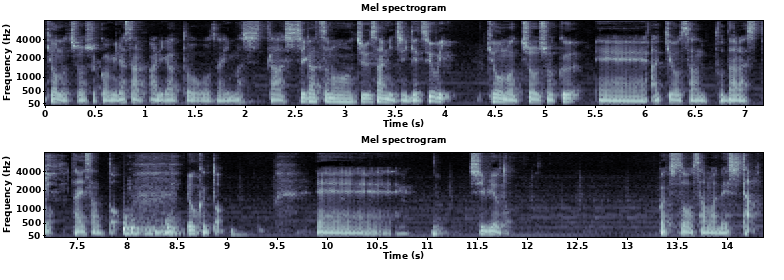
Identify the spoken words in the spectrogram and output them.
今日の朝食を皆さんありがとうございました。7月の13日月曜日、今日の朝食、えー、秋夫さんとダラスとタイさんと、ようくんと、えー、シビオと、ごちそうさまでした。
